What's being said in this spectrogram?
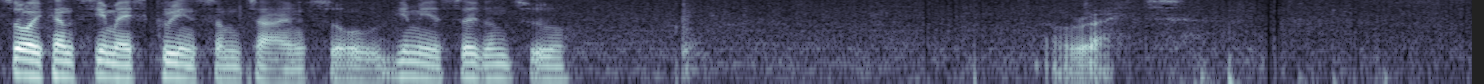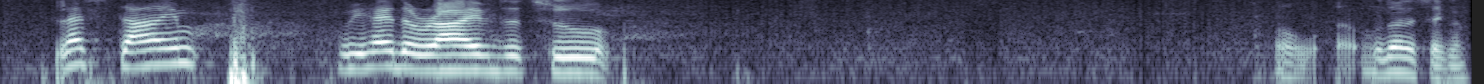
so I can see my screen sometimes. So give me a second to. All right. Last time we had arrived to. Oh, uh, hold on a second.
